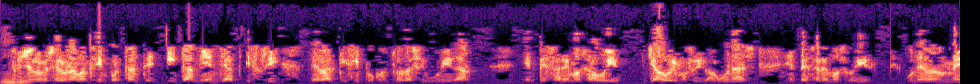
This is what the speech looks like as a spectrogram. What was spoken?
Pero yo creo que será un avance importante y también ya, eso sí, te lo anticipo con toda seguridad, empezaremos a oír, ya hemos oído algunas, empezaremos a oír un enorme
